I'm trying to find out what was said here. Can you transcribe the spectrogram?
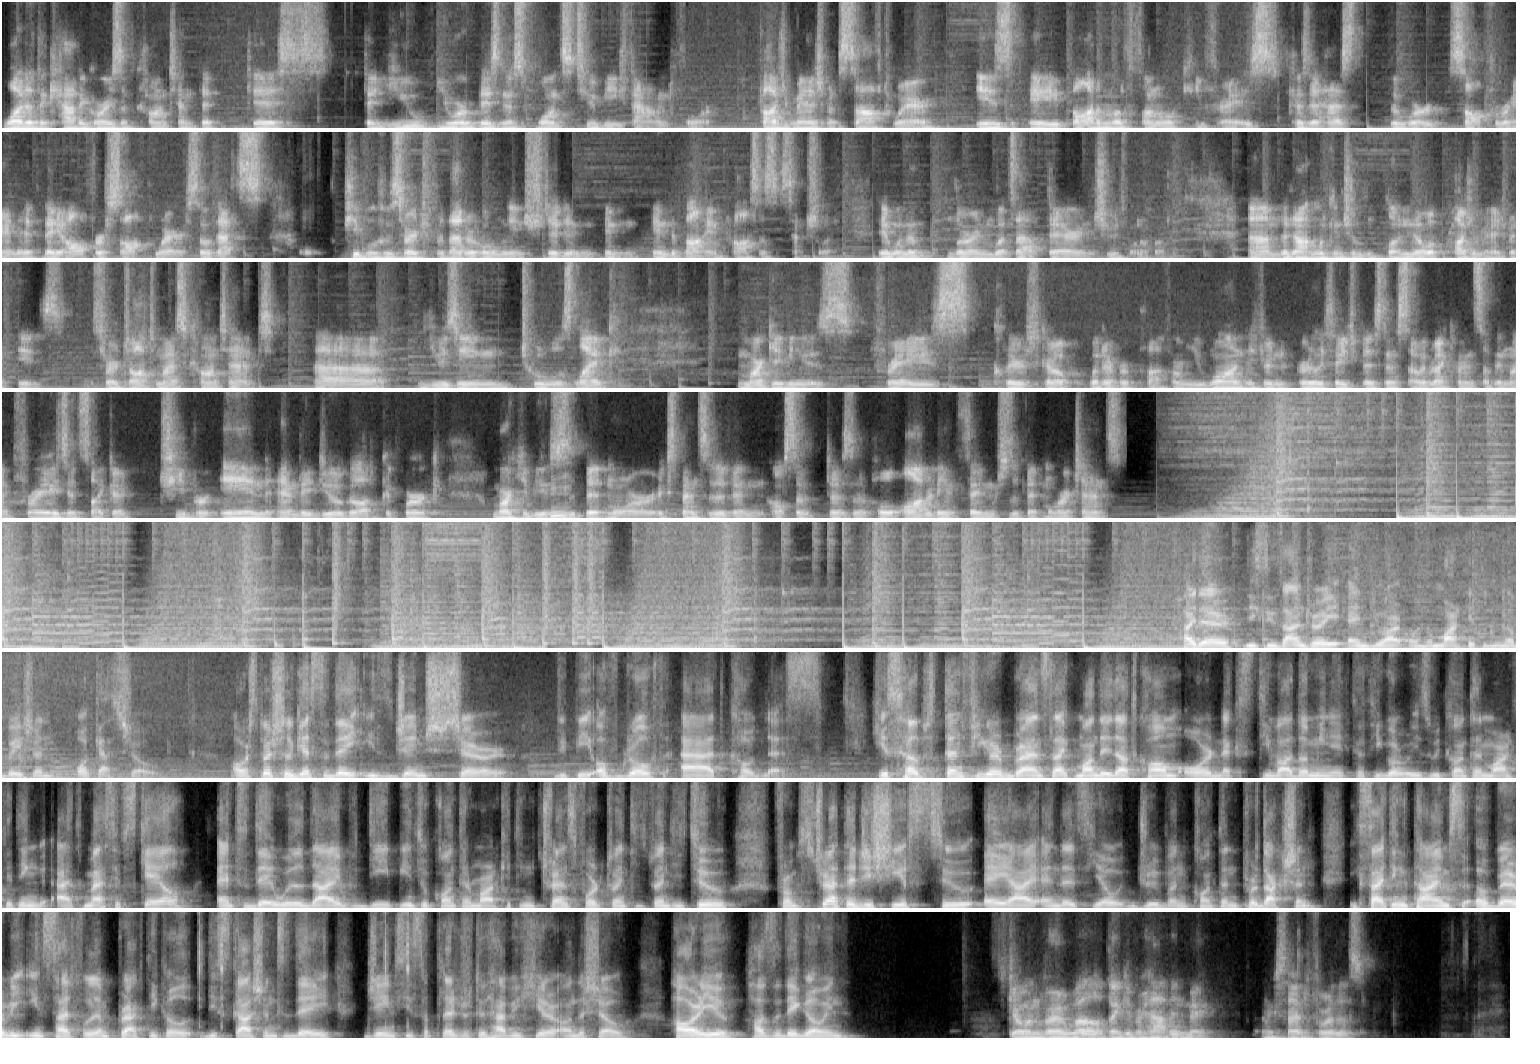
what are the categories of content that this that you your business wants to be found for? Project management software is a bottom of funnel key phrase because it has the word software in it. They offer software so that's people who search for that are only interested in, in, in the buying process essentially. They want to learn what's out there and choose one of them. Um, they're not looking to know what project management is. Search optimized content uh, using tools like MarketMuse, Frase, ClearScope, whatever platform you want. If you're an early stage business, I would recommend something like Frase. It's like a cheaper in and they do a lot of good work. MarketMuse mm-hmm. is a bit more expensive and also does a whole auditing thing, which is a bit more intense. Hi there, this is Andrei, and you are on the Marketing Innovation Podcast Show. Our special guest today is James Scherer, VP of Growth at Codeless. He's helped 10 figure brands like Monday.com or Nextiva dominate categories with content marketing at massive scale. And today we'll dive deep into content marketing trends for 2022 from strategy shifts to AI and SEO driven content production. Exciting times, a very insightful and practical discussion today. James, it's a pleasure to have you here on the show. How are you? How's the day going? It's going very well. Thank you for having me. I'm excited for this.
